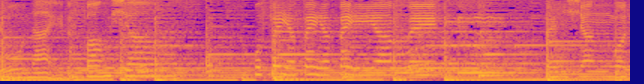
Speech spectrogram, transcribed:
无奈的方向。我飞呀飞呀飞呀飞，飞向我的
